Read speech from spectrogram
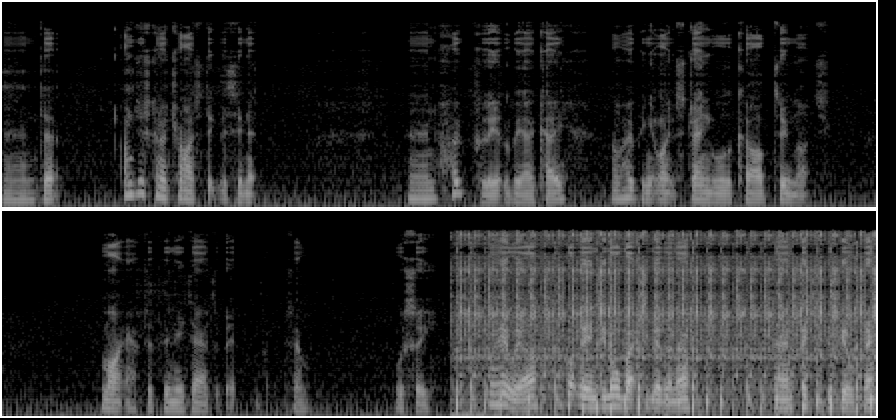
and uh, I'm just going to try and stick this in it and hopefully it'll be okay. I'm hoping it won't strangle the carb too much. Might have to thin it out a bit, but um, we'll see. Well here we are, I've got the engine all back together now and fitted the fuel tank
